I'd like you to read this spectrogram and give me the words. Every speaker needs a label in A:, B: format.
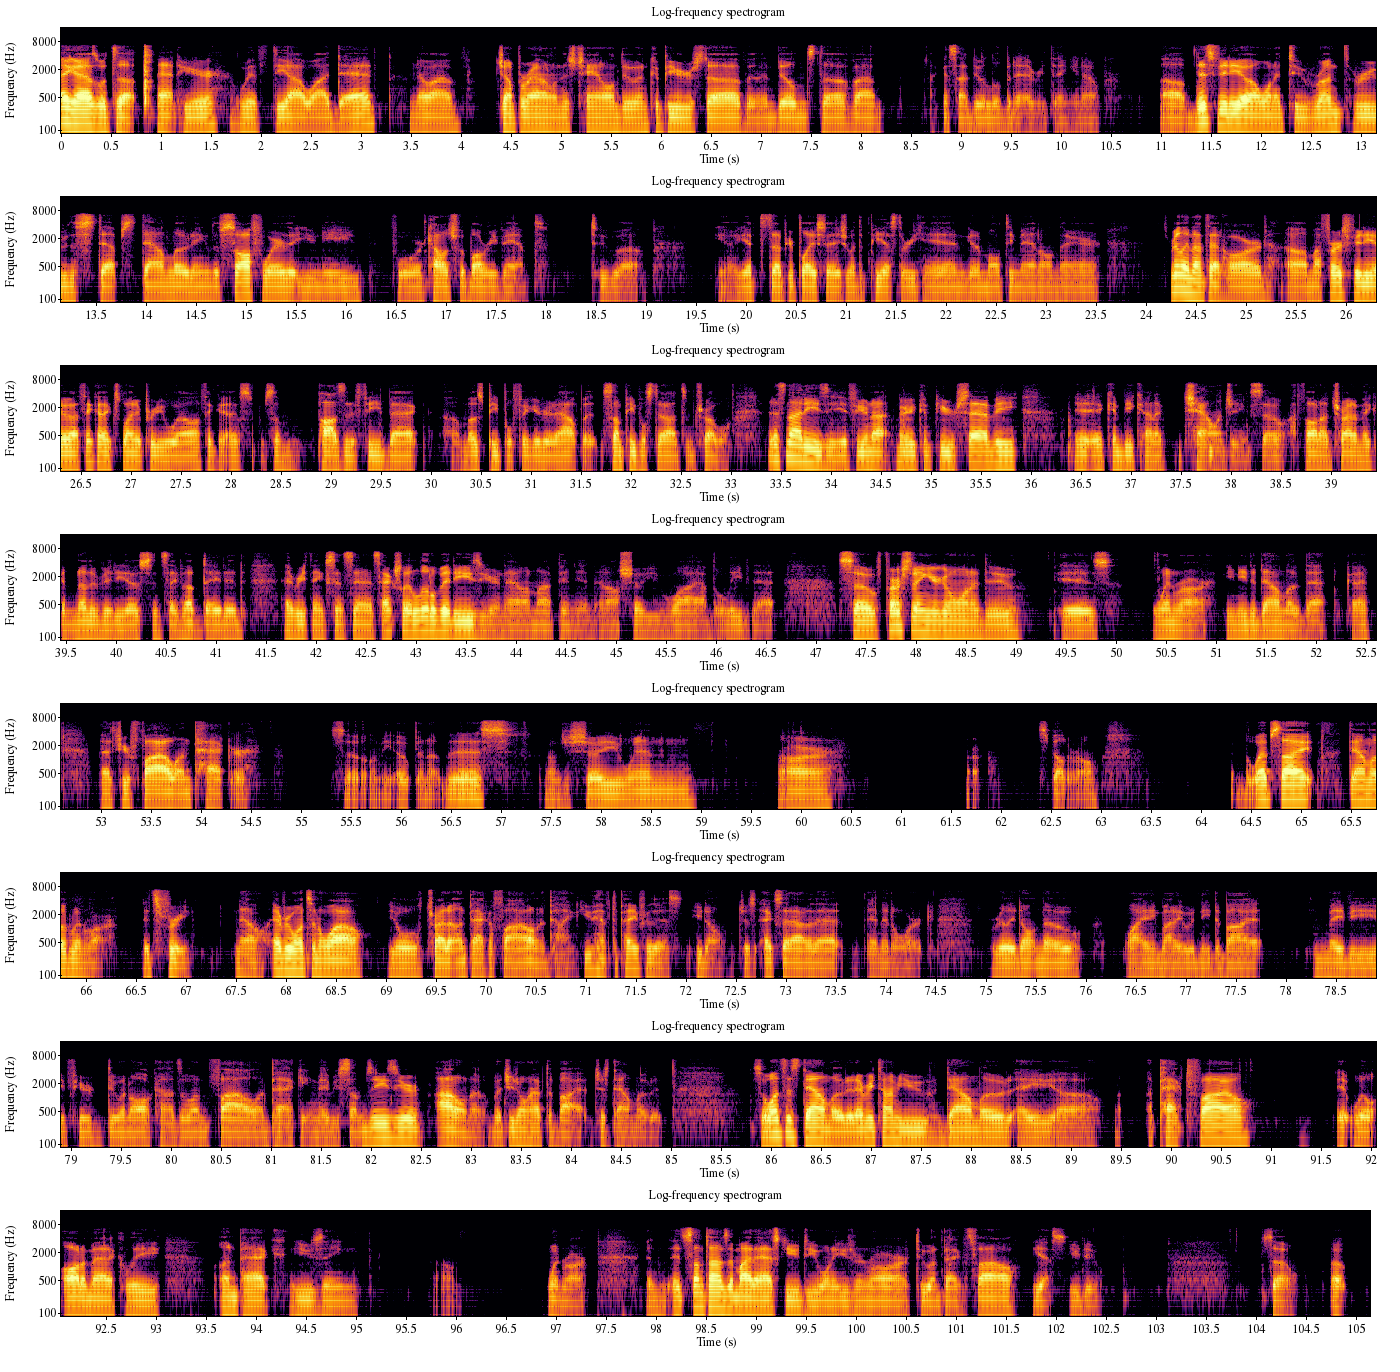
A: Hey guys, what's up? Matt here with DIY Dad. I know I've jump around on this channel doing computer stuff and then building stuff. I, I guess I do a little bit of everything, you know. Uh, this video, I wanted to run through the steps downloading the software that you need for College Football Revamped. To, uh, you know, you have to set up your PlayStation with the PS3 HEN, get a multi-man on there. It's really not that hard. Uh, my first video, I think I explained it pretty well. I think it has some positive feedback. Uh, most people figured it out, but some people still had some trouble. And it's not easy. If you're not very computer savvy, it, it can be kind of challenging. So I thought I'd try to make another video since they've updated everything since then. It's actually a little bit easier now, in my opinion, and I'll show you why I believe that. So first thing you're going to want to do is WinRAR. You need to download that, okay? That's your file unpacker. So let me open up this. I'll just show you WinRAR. Spelled it wrong. The website, download WinRAR. It's free. Now, every once in a while, you'll try to unpack a file and be like, you have to pay for this. You don't. Just exit out of that and it'll work. Really don't know why anybody would need to buy it maybe if you're doing all kinds of on file unpacking, maybe something's easier. I don't know, but you don't have to buy it. Just download it. So once it's downloaded, every time you download a, uh, a packed file, it will automatically unpack using um, WinRAR. And it sometimes it might ask you, do you want to use WinRAR to unpack this file? Yes, you do. So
